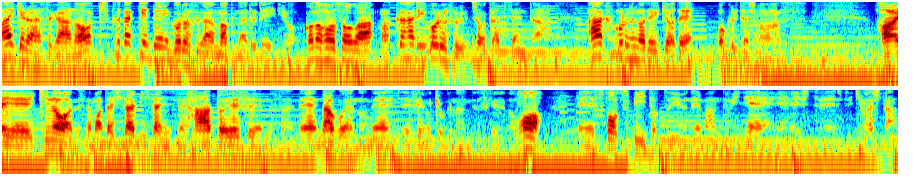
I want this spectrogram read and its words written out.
マイケル・ハスガーの聞くだけでゴルフが上手くなるレイディオ。この放送は幕張ゴルフ上達センター、アークゴルフの提供でお送りいたします。はい、えー、昨日はですね、また久々にですね、ハート FM さんね、名古屋のね、FM 局なんですけれども、えー、スポーツビートというね、番組ね、えー、出演してきました。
